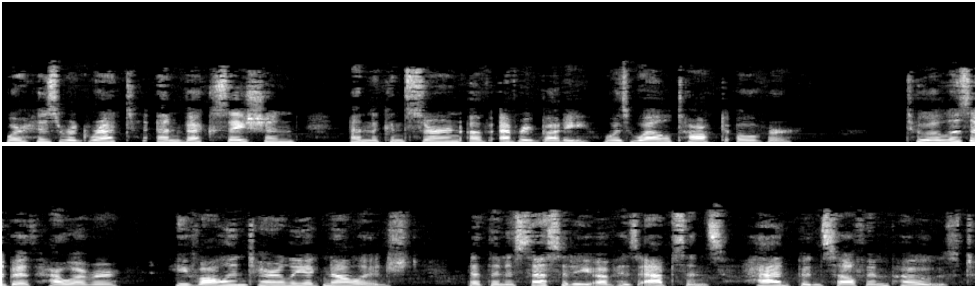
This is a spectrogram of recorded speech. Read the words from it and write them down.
where his regret and vexation and the concern of everybody was well talked over. To Elizabeth, however, he voluntarily acknowledged that the necessity of his absence had been self-imposed.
